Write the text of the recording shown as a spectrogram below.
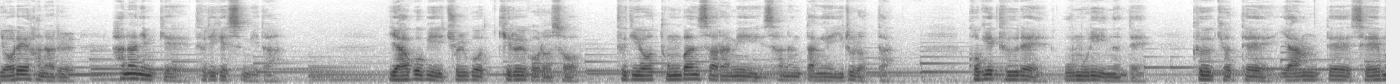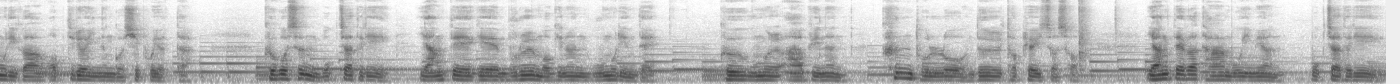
열의 하나를 하나님께 드리겠습니다. 야곱이 줄곧 길을 걸어서 드디어 동반 사람이 사는 땅에 이르렀다. 거기 들에 우물이 있는데 그 곁에 양떼 세 무리가 엎드려 있는 것이 보였다. 그곳은 목자들이 양떼에게 물을 먹이는 우물인데 그 우물 아귀는 큰 돌로 늘 덮여 있어서 양떼가 다 모이면 목자들이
